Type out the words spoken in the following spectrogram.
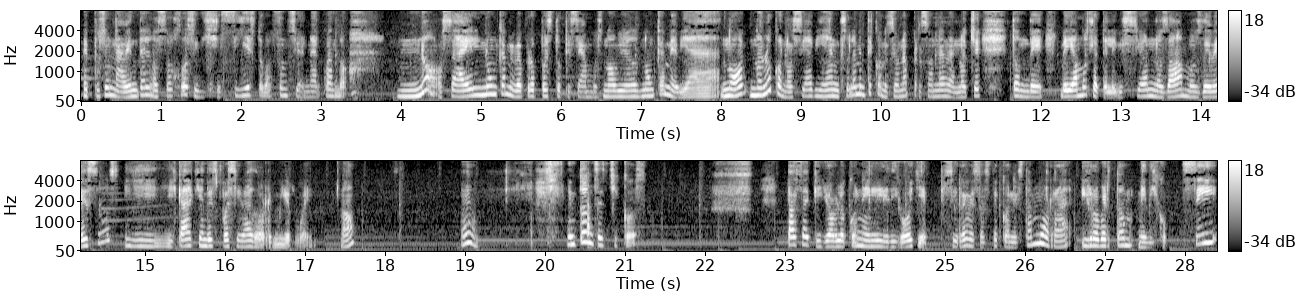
me puse una venda en los ojos y dije, sí, esto va a funcionar cuando no, o sea, él nunca me había propuesto que seamos novios, nunca me había, no, no lo conocía bien, solamente conocía a una persona en la noche donde veíamos la televisión, nos dábamos de besos y, cada quien después iba a dormir, güey, ¿no? Mm. Entonces, chicos, pasa que yo hablo con él y le digo, oye, si regresaste con esta morra. Y Roberto me dijo, sí,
